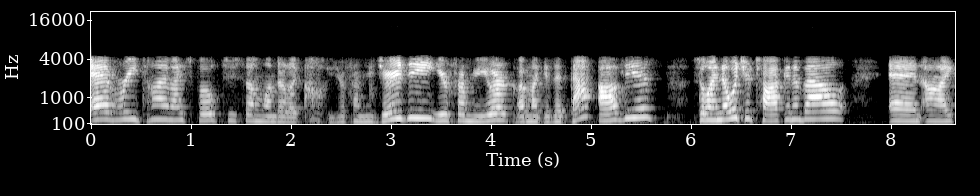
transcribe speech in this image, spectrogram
every time I spoke to someone, they're like, "Oh, you're from New Jersey? You're from New York?" I'm like, "Is it that obvious?" So I know what you're talking about, and I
